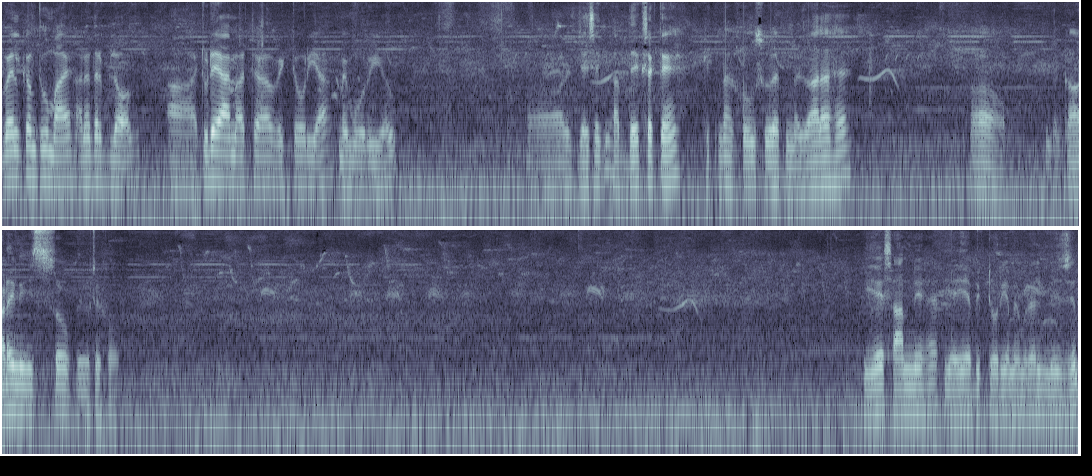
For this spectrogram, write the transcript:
welcome to my another blog uh, today i'm at uh, victoria memorial. और जैसे कि आप देख सकते हैं कितना खूबसूरत नज़ारा है। The garden is so beautiful ये सामने है ये ये विक्टोरिया मेमोरियल म्यूज़ियम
